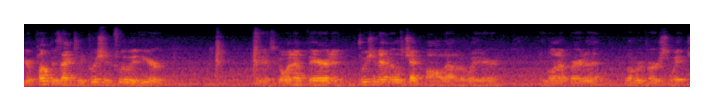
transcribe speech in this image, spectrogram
your pump is actually pushing fluid here. And it's going up there and then pushing that little check ball out of the way there. And going up there to that low reverse switch.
